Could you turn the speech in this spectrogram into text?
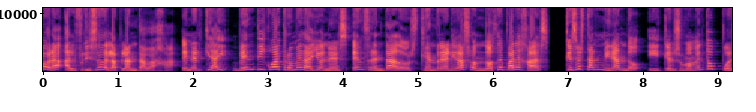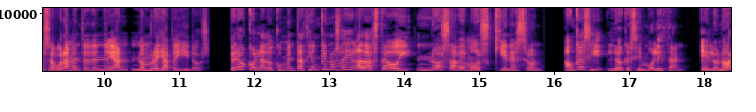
ahora al friso de la planta baja, en el que hay 24 medallones enfrentados, que en realidad son 12 parejas que se están mirando y que en su momento pues seguramente tendrían nombre y apellidos. Pero con la documentación que nos ha llegado hasta hoy no sabemos quiénes son, aunque sí lo que simbolizan, el honor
